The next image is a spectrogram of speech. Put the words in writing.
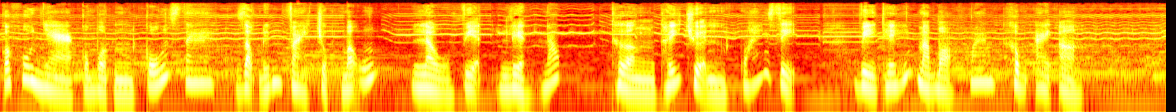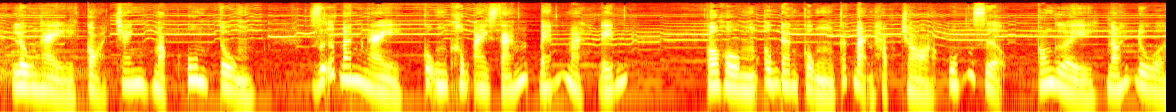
có khu nhà của một cố gia rộng đến vài chục mẫu, lầu viện liền nóc, thường thấy chuyện quái dị, vì thế mà bỏ hoang không ai ở. Lâu ngày cỏ tranh mọc um tùm, giữa ban ngày cũng không ai dám bén mảng đến. Có hôm ông đang cùng các bạn học trò uống rượu, có người nói đùa.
